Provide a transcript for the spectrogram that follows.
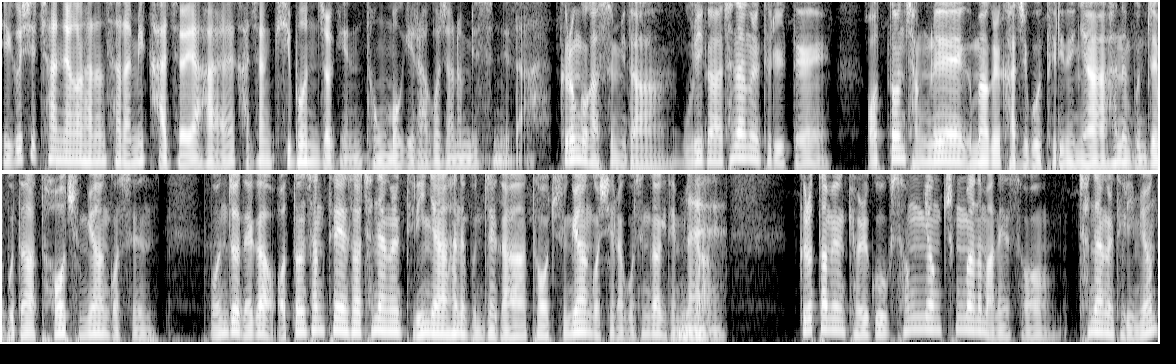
이것이 찬양을 하는 사람이 가져야 할 가장 기본적인 덕목이라고 저는 믿습니다. 그런 것 같습니다. 우리가 찬양을 드릴 때 어떤 장르의 음악을 가지고 드리느냐 하는 문제보다 더 중요한 것은 먼저 내가 어떤 상태에서 찬양을 드리냐 하는 문제가 더 중요한 것이라고 생각이 됩니다. 네. 그렇다면 결국 성령 충만함 안에서 찬양을 드리면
